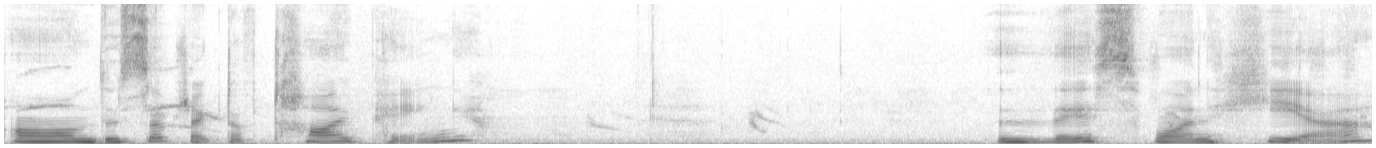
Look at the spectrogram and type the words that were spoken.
on the subject of typing this one here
